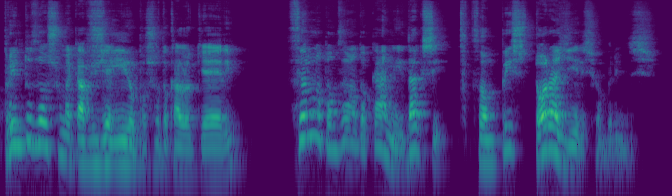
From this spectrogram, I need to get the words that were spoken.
πριν του δώσουμε κάποιο γελοίο ποσό το καλοκαίρι, θέλω να τον δω να το κάνει. Εντάξει, θα μου πεις τώρα γύρισε ο Μπρίτζες.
